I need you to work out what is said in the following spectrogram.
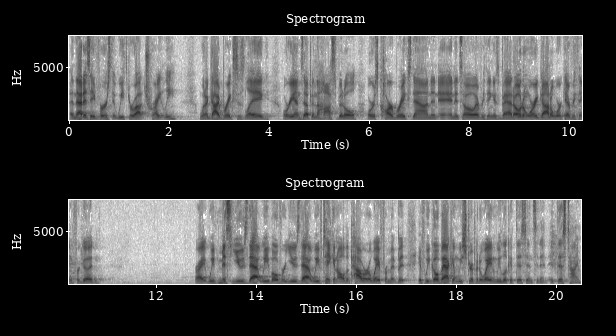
And that is a verse that we throw out tritely when a guy breaks his leg or he ends up in the hospital or his car breaks down and, and it's, oh, everything is bad. Oh, don't worry, God will work everything for good. Right? We've misused that. We've overused that. We've taken all the power away from it. But if we go back and we strip it away and we look at this incident, at this time,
